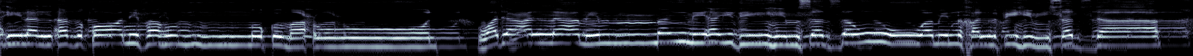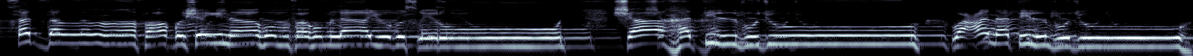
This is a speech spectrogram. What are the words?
إلى الأذقان فهم مقمحون. وجعلنا من بين أيديهم سدا ومن خلفهم سدا. سدا فأغشيناهم فهم لا يبصرون. شاهت الوجوه وعنت الوجوه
